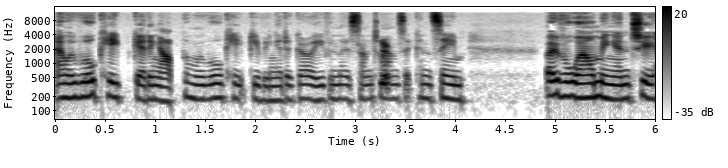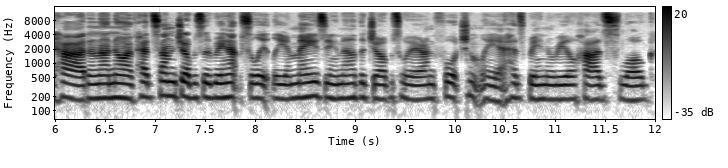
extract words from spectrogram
and we will keep getting up and we will keep giving it a go, even though sometimes it can seem overwhelming and too hard. And I know I've had some jobs that have been absolutely amazing and other jobs where unfortunately it has been a real hard slog.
